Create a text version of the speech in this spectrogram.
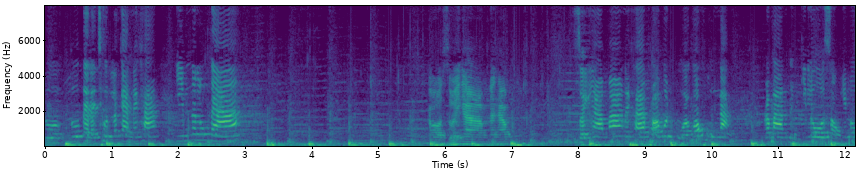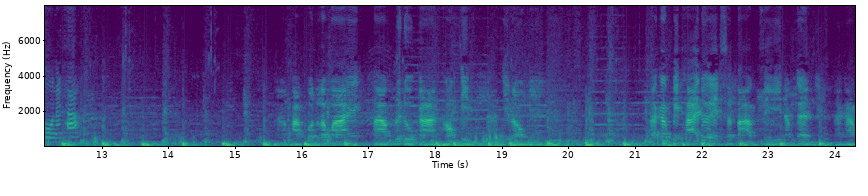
ดูดูแต่ละชุดแล้วกันนะคะ ยิ้มนะลุงนะก็สวยงามนะครับ สวยงามมากนะคะ เพราะบนหัวก็คงหนักประมาณ1กิโล2กิโลนะคะ ผักผลไม้ตามฤดูกาลท้องถิ่นที่เรามี แล้วก็ปิดท้ายด้วยสตาฟสีน้ำเงินนะครับ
